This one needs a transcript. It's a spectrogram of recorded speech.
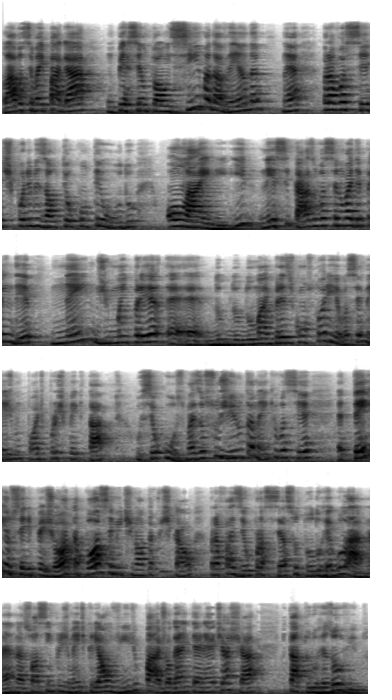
Lá você vai pagar um percentual em cima da venda, né? Para você disponibilizar o teu conteúdo online. E nesse caso você não vai depender nem de uma empresa, é, é, do, do, de uma empresa de consultoria. Você mesmo pode prospectar o seu curso. Mas eu sugiro também que você é, tenha o CNPJ, possa emitir nota fiscal para fazer o processo todo regular. Né? Não é só simplesmente criar um vídeo para jogar na internet e achar que está tudo resolvido.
